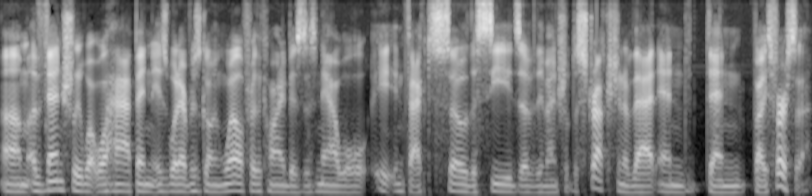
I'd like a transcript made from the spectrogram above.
Um, eventually, what will happen is whatever's going well for the commodity business now will, in fact, sow the seeds of the eventual destruction of that, and then vice versa.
